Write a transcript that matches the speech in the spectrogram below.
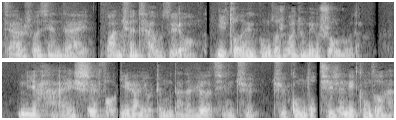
假如说现在完全财务自由，你做的那个工作是完全没有收入的，你还是否依然有这么大的热情去去工作？其实你工作很，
